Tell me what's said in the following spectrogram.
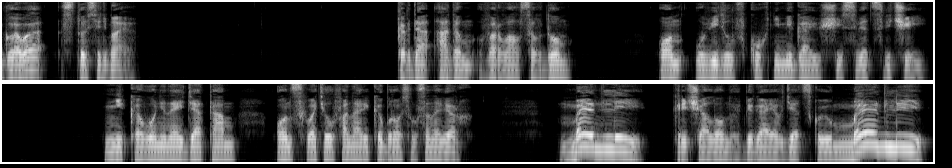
Глава 107. Когда Адам ворвался в дом, он увидел в кухне мигающий свет свечей. Никого не найдя там, он схватил фонарик и бросился наверх. «Мэнли!» — кричал он, вбегая в детскую. «Мэнли!»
